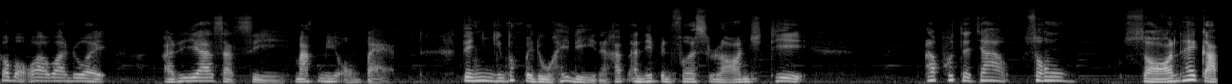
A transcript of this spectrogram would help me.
ก็บอกว่าว่าด้วย อริยสัจสี่มักมีองค์ 8 แต่จริงๆต้องไปดูให้ดีนะครับ อันนี้เป็น first launch ที่พระพุทธเจ้าทรงสอนให้กับ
